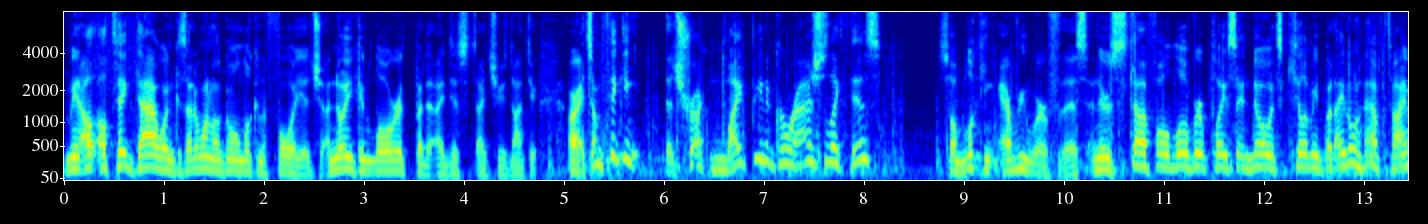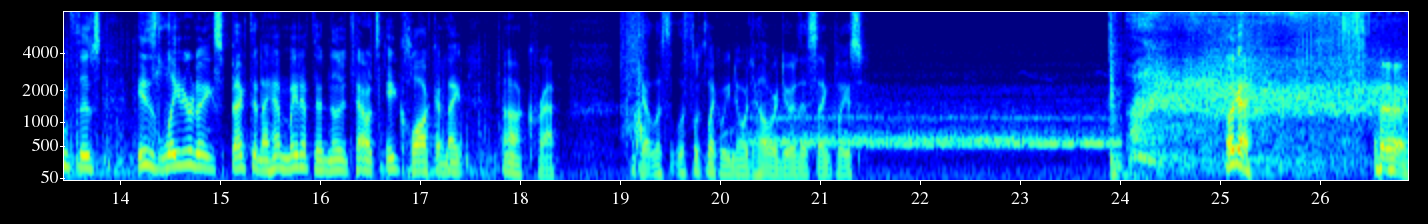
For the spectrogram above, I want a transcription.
I mean, I'll, I'll take that one because I don't want to go and look in the foliage. I know you can lower it, but I just I choose not to. All right, so I'm thinking the truck might be in a garage like this. So I'm looking everywhere for this, and there's stuff all over the place. I know it's killing me, but I don't have time for this. It is later than I expected. I have, might have to another town. It's 8 o'clock at night. Oh, crap. Okay, let's, let's look like we know what the hell we're doing this thing, please. Okay.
